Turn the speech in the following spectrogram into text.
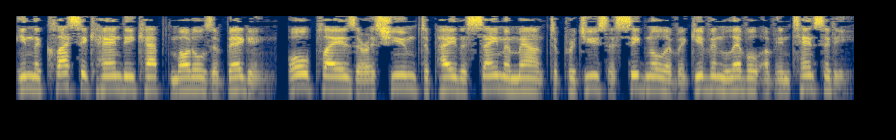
In the classic handicapped models of begging, all players are assumed to pay the same amount to produce a signal of a given level of intensity,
